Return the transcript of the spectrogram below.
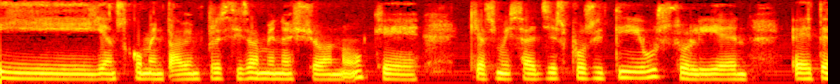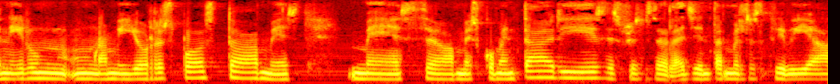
i ens comentaven precisament això, no? que, que els missatges positius solien eh, tenir un, una millor resposta, més, més, uh, més comentaris, després la gent també els escrivia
